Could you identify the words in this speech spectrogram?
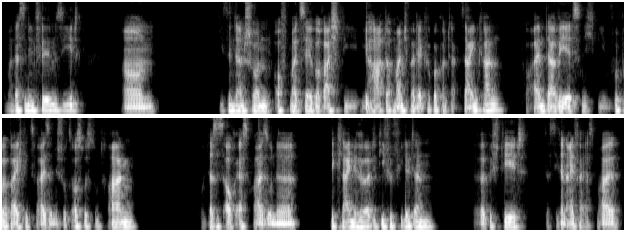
wenn man das in den Filmen sieht. Ähm, die sind dann schon oftmals sehr überrascht, wie, wie hart doch manchmal der Körperkontakt sein kann. Vor allem, da wir jetzt nicht wie im Football beispielsweise eine Schutzausrüstung tragen. Und das ist auch erstmal so eine, eine kleine Hürde, die für viele dann äh, besteht, dass sie dann einfach erstmal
